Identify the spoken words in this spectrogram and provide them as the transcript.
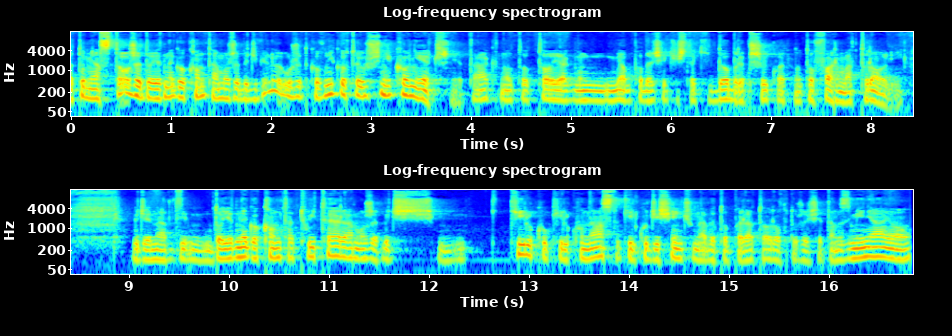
Natomiast to, że do jednego konta może być wiele użytkowników, to już niekoniecznie, tak? No to, to jakbym miał podać jakiś taki dobry przykład, no to Farmatroli, gdzie na, do jednego konta Twittera może być kilku, kilkunastu, kilkudziesięciu nawet operatorów, którzy się tam zmieniają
